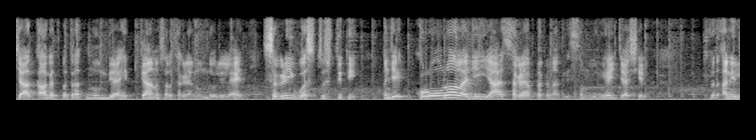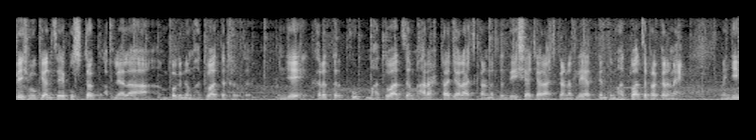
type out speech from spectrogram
ज्या कागदपत्रात नोंदी आहेत त्यानुसार सगळ्या नोंदवलेल्या आहेत. सगळी वस्तुस्थिती म्हणजे क्रोनॉलॉजी या सगळ्या प्रकरणातली समजून घ्यायची असेल तर अनिल देशमुख यांचं हे पुस्तक आपल्याला बघणं महत्त्वाचं ठरतं. म्हणजे खरं तर खूप महत्त्वाचं महाराष्ट्राच्या राजकारणातलं देशाच्या राजकारणातलं हे अत्यंत महत्त्वाचं प्रकरण आहे. म्हणजे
